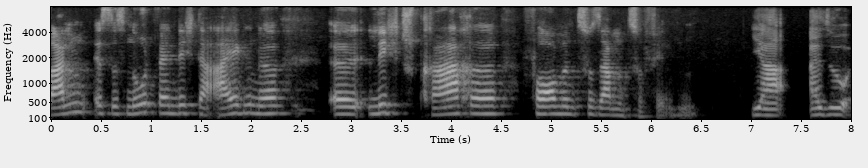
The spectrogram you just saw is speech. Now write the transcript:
wann ist es notwendig, da eigene äh, Lichtsprache, Formen zusammenzufinden? Ja, also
